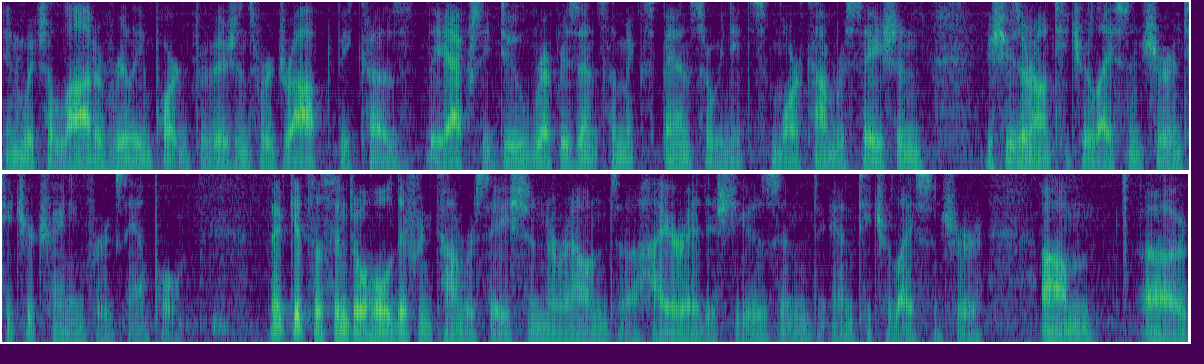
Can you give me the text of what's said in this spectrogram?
in which a lot of really important provisions were dropped because they actually do represent some expense, or we need some more conversation. Issues around teacher licensure and teacher training, for example. That gets us into a whole different conversation around uh, higher ed issues and, and teacher licensure. Um, uh,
